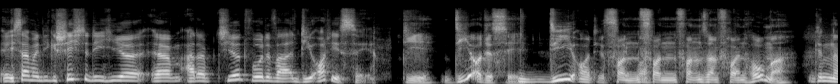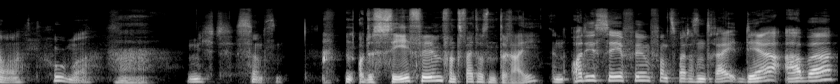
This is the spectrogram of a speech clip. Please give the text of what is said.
ich sag mal, die Geschichte, die hier ähm, adaptiert wurde, war die Odyssey. Die, die Odyssey Die Odyssey. von, von, von unserem Freund Homer. Genau, Humor. Hm. Nicht Simpson. Ein Odyssee-Film von 2003? Ein Odyssey-Film von 2003, der aber,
